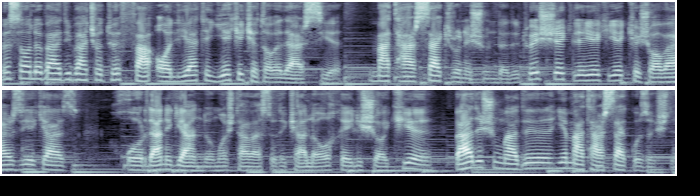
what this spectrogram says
مثال بعدی بچه ها توی فعالیت یک کتاب درسیه. مترسک رو نشون داده. توی شکل یک یک کشاورزیه که از خوردن گندماش توسط کلاغا خیلی شاکیه. بعدش اومده یه مترسک گذاشته.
